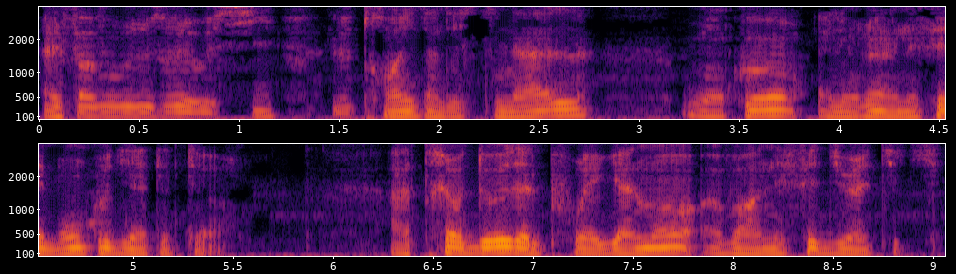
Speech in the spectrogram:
elle favoriserait aussi le transit intestinal ou encore elle aurait un effet bronchodilatateur. À très haute dose, elle pourrait également avoir un effet diurétique.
